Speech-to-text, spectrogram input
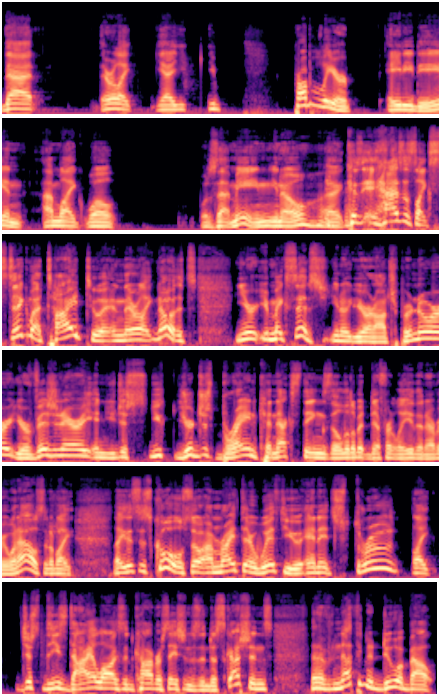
that they were like, yeah, you, you probably are ADD. And I'm like, well, what does that mean? You know, because uh, it has this like stigma tied to it, and they're like, no, it's you're it makes sense. You know, you're an entrepreneur, you're a visionary, and you just you your just brain connects things a little bit differently than everyone else. And I'm like, like this is cool. So I'm right there with you, and it's through like just these dialogues and conversations and discussions that have nothing to do about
